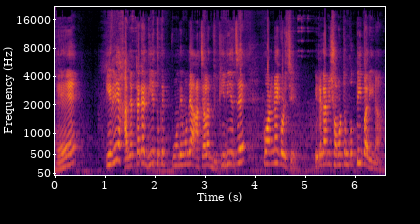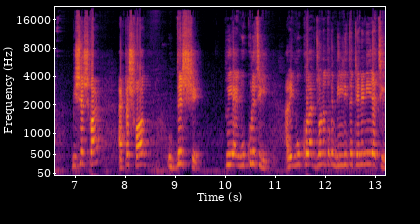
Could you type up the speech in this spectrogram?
হ্যাঁ? কে রে? হাজার টাকা দিয়ে তোকে মধ্যে মধ্যে আঁচালা ঢুকিয়ে দিয়েছে অন্যায় করেছে। এটাকে আমি সমর্থন করতেই পারি না। বিশ্বাস কর, একটা সৎ উদ্দেশ্যে তুই এই মুখ খুলেছিলি আর এই মুখ খোলার জন্য তোকে দিল্লিতে টেনে নিয়ে যাচ্ছিল।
